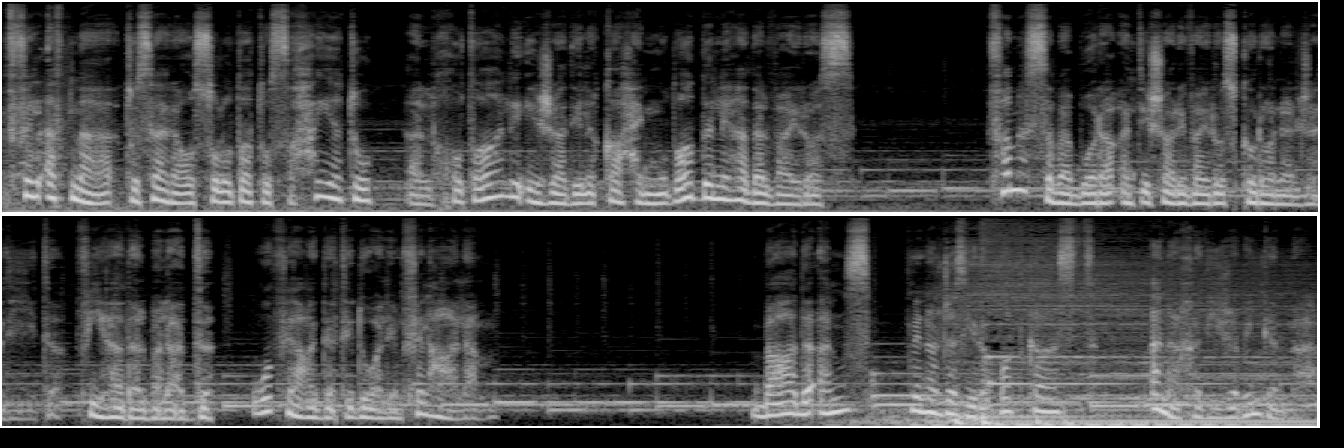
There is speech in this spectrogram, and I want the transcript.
في الأثناء تسارع السلطات الصحية الخطى لإيجاد لقاح مضاد لهذا الفيروس. فما السبب وراء انتشار فيروس كورونا الجديد في هذا البلد وفي عدة دول في العالم؟ بعد أمس من الجزيرة بودكاست أنا خديجة بن جنة.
